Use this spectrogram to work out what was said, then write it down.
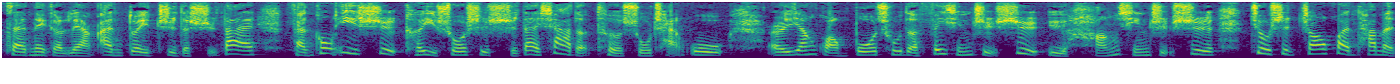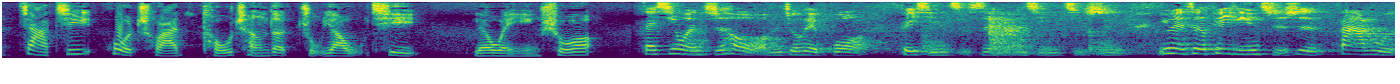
在那个两岸对峙的时代，反共意识可以说是时代下的特殊产物。而央广播出的飞行指示与航行指示，就是召唤他们驾机或船投诚的主要武器。刘文英说：“在新闻之后，我们就会播飞行指示、航行指示，因为这个飞行指示，大陆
